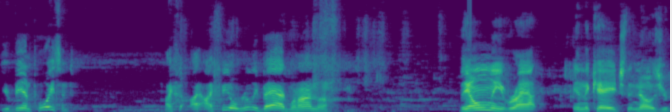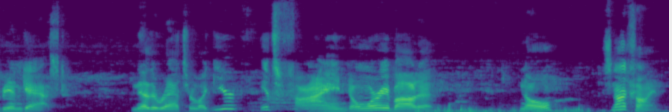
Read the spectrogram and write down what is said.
you're being poisoned. I, I, I feel really bad when I'm the, the only rat in the cage that knows you're being gassed. And the other rats are like, you're, it's fine. Don't worry about it. No, it's not fine.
